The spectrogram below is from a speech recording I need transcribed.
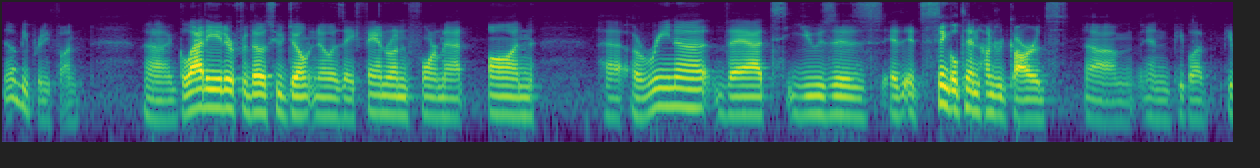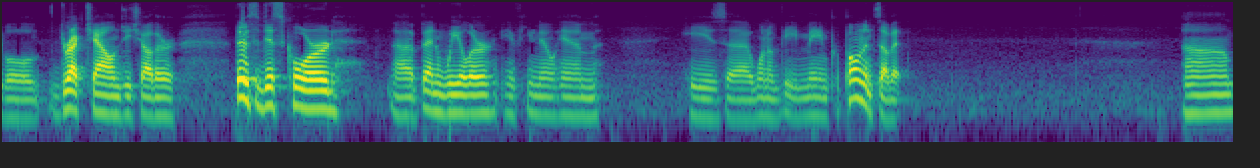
That would be pretty fun. Uh, Gladiator, for those who don't know, is a fan run format on uh, Arena that uses it, it's singleton, hundred cards, um, and people have people direct challenge each other. There's a Discord. Uh, ben Wheeler, if you know him, he's uh, one of the main proponents of it. Um,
